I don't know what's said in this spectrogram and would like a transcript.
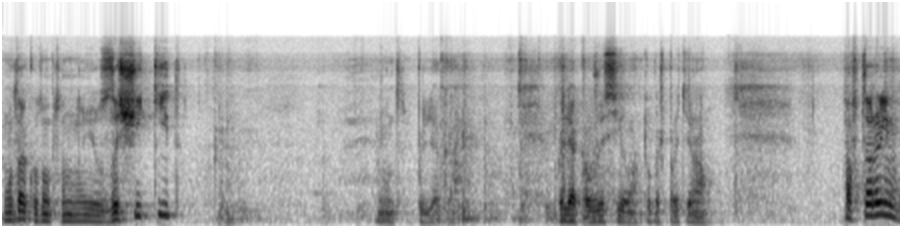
Вот так вот, вот он ее защитит. Вот пыляка. Пыляка уже села, только что протирал. А вторым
